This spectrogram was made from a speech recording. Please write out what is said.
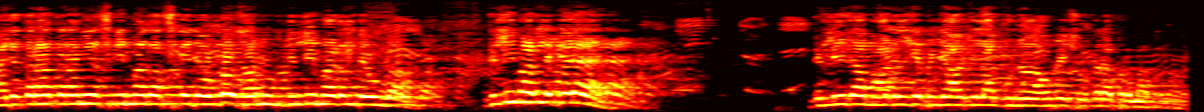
ਅੱਜ ਤਰ੍ਹਾਂ ਤਰ੍ਹਾਂ ਦੀਆਂ ਸਕੀਮਾਂ ਦੱਸ ਕੇ ਜਾਊਗਾ ਉਹ ਸਾਨੂੰ ਦਿੱਲੀ ਮਾਡਲ ਦੇਊਗਾ। ਦਿੱਲੀ ਮਾਡਲ ਕਿਹੜਾ ਹੈ? ਦਿੱਲੀ ਦਾ ਮਾਡਲ ਜੇ ਪੰਜਾਬ 'ਚ ਲਾਗੂ ਨਾ ਹੋਵੇ, ਸ਼ੁਕਰ ਹੈ ਪਰਮਾਤਮਾ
